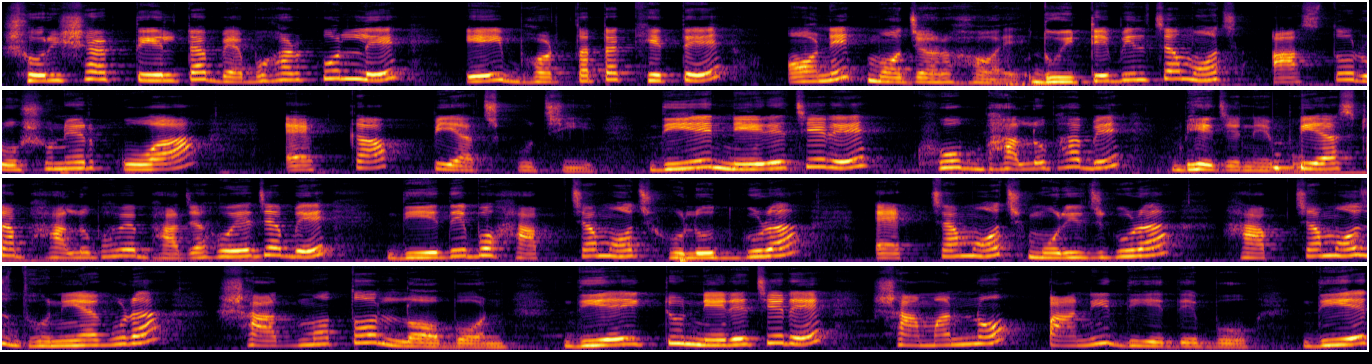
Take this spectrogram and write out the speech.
সরিষার তেলটা ব্যবহার করলে এই ভর্তাটা খেতে অনেক মজার হয়। দুই টেবিল চামচ আস্ত রসুনের কোয়া এক কাপ পেঁয়াজ কুচি দিয়ে নেড়ে চেড়ে খুব ভালোভাবে ভেজে নেব। পেঁয়াজটা ভালোভাবে ভাজা হয়ে যাবে, দিয়ে দেব হাফ চামচ হলুদ গুঁড়া, এক চামচ মরিচ গুঁড়া, হাফ চামচ ধনিয়া গুঁড়া, স্বাদ মতো লবণ। দিয়ে একটু নেড়ে চেড়ে সামান্য পানি দিয়ে দেব। দিয়ে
